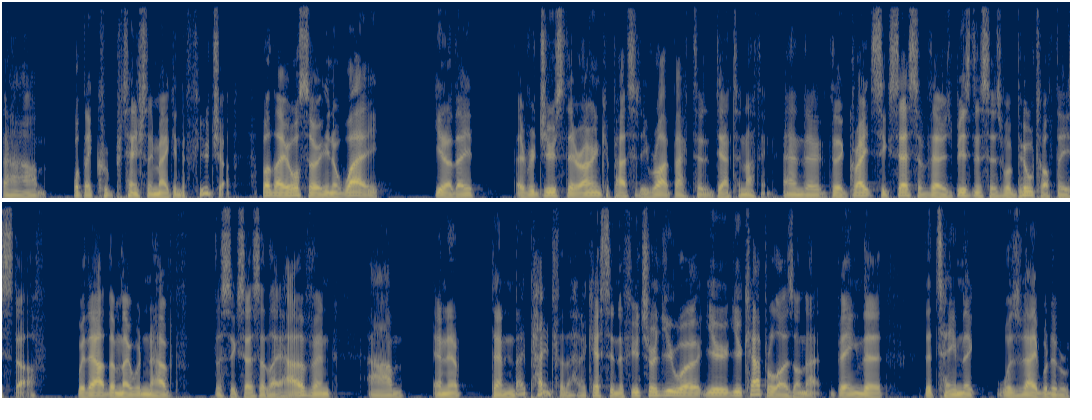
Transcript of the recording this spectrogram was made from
um, what they could potentially make in the future, but they also, in a way, you know, they they reduced their own capacity right back to down to nothing. And the the great success of those businesses were built off these stuff. Without them, they wouldn't have the success that they have, and um, and it, then they paid for that, I guess, in the future. And you were you you capitalized on that, being the the team that was able to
